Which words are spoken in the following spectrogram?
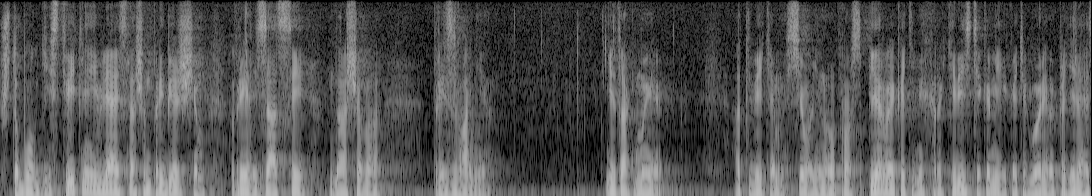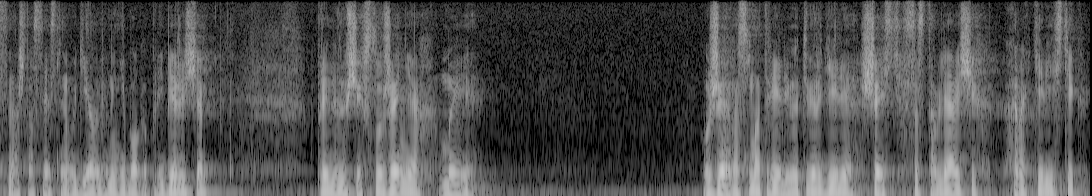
что Бог действительно является нашим прибежищем в реализации нашего призвания. Итак, мы ответим сегодня на вопрос первый, какими характеристиками и категориями определяется наш наследственный удел в имени Бога прибежище. В предыдущих служениях мы уже рассмотрели и утвердили шесть составляющих характеристик –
